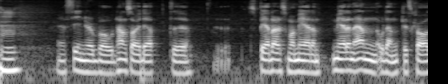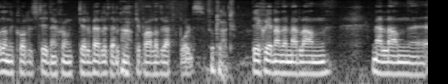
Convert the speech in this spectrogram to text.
Mm. eh, Senior Bowl. Han sa ju det att eh, spelare som har mer än, mer än en ordentlig skada under college-tiden sjunker väldigt, väldigt Ja. mycket på alla draftboards. Såklart. Det är skillnaden mellan, mellan eh,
